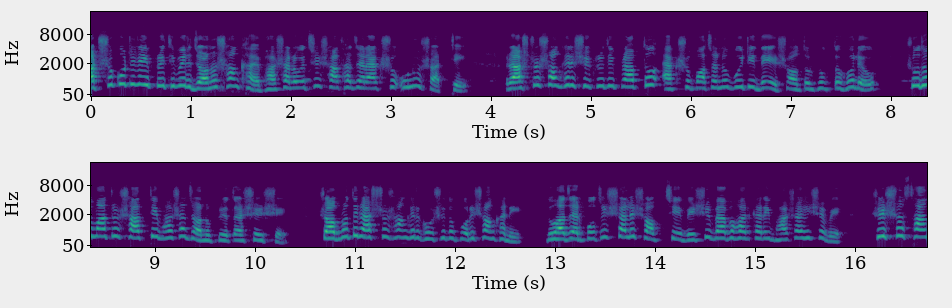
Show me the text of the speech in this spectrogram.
আটশো কোটির এই পৃথিবীর জনসংখ্যায় ভাষা রয়েছে সাত হাজার একশো উনষাটটি। রাষ্ট্রসংঘের স্বীকৃতিপ্রাপ্ত একশো পঁচানব্বইটি দেশ অন্তর্ভুক্ত হলেও শুধুমাত্র সাতটি ভাষা জনপ্রিয়তার শীর্ষে। সম্প্রতি রাষ্ট্রসংঘের ঘোষিত পরিসংখ্যানে দু সালে সবচেয়ে বেশি ব্যবহারকারী ভাষা হিসেবে শীর্ষস্থান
